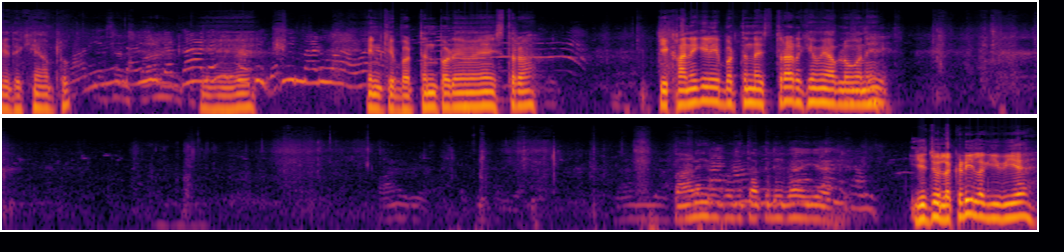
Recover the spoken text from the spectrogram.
ये देखिए आप लोग। ये इनके बर्तन पड़े हुए हैं इस तरह। ये खाने के लिए बर्तन इस तरह रखे हुए हैं आप लोगों ने। पानी की तकलीफ़ है ये? ये जो लकड़ी लगी हुई है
